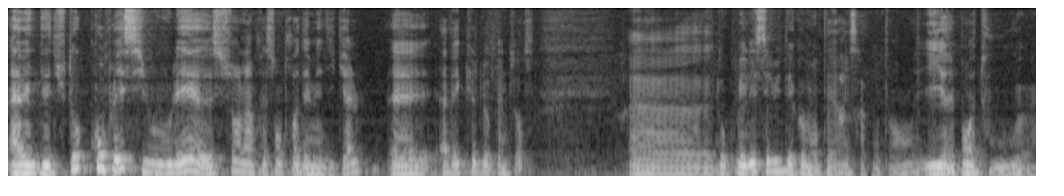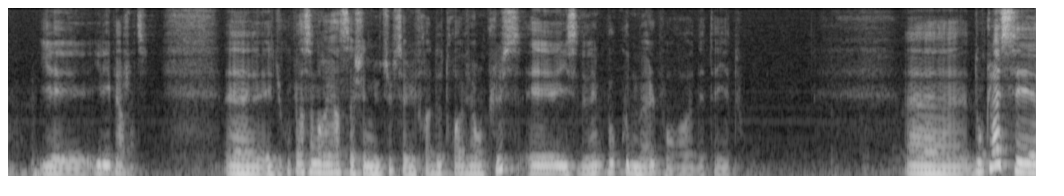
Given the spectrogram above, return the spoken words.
avec des tutos complets, si vous voulez, sur l'impression 3D médicale, avec que de l'open source. Euh, donc, mais laissez-lui des commentaires, il sera content. Il répond à tout. Euh, il, est, hyper gentil. Euh, et du coup, personne ne regarde sa chaîne YouTube, ça lui fera 2-3 vues en plus. Et il s'est donné beaucoup de mal pour détailler tout. Donc là, c'est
